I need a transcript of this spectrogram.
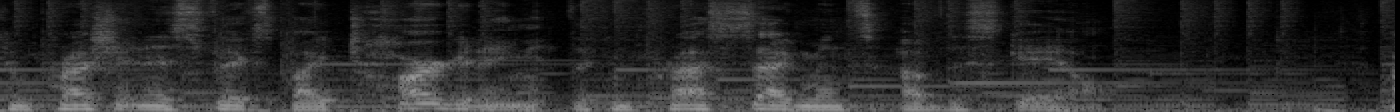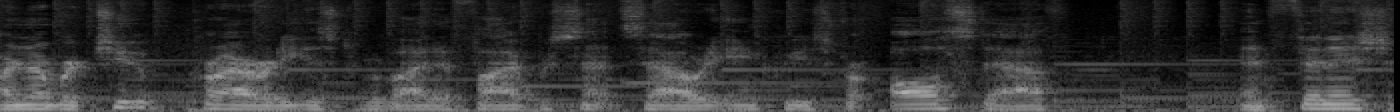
compression is fixed by targeting the compressed segments of the scale. Our number two priority is to provide a 5% salary increase for all staff and finish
